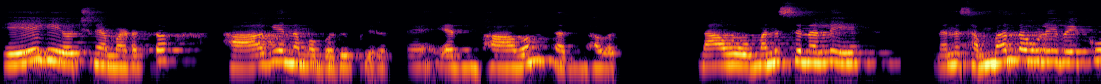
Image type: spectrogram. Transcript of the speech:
ಹೇಗೆ ಯೋಚನೆ ಮಾಡುತ್ತೋ ಹಾಗೆ ನಮ್ಮ ಬದುಕು ಇರುತ್ತೆ. ಯದ್ಭಾವಂ ತದ್ಭವತ್. ನಾವು ಮನಸ್ಸಿನಲ್ಲಿ ನನ್ನ ಸಂಬಂಧ ಉಳಿಬೇಕು,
